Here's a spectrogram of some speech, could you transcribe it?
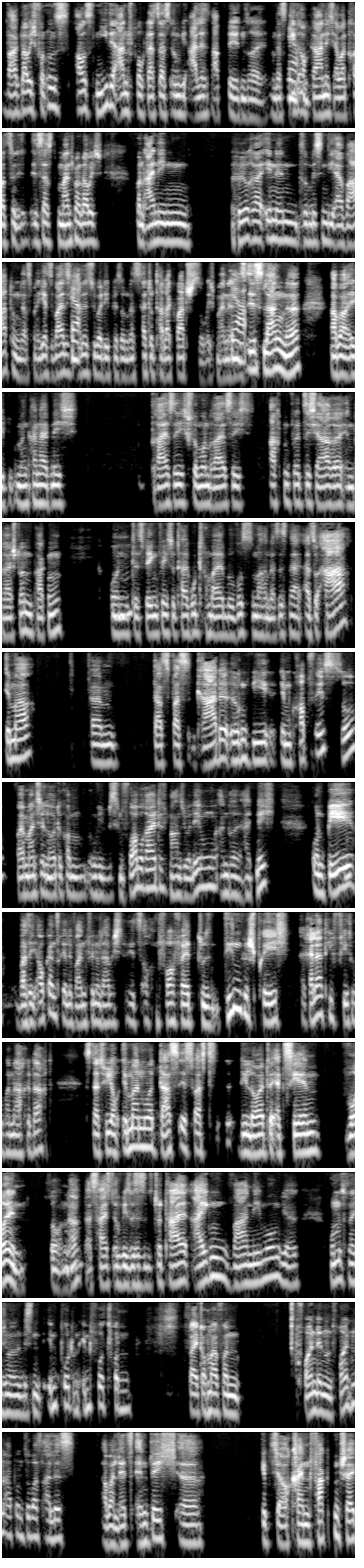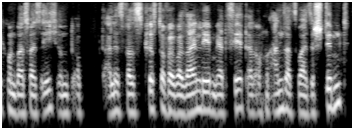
war, glaube ich, von uns aus nie der Anspruch, dass das irgendwie alles abbilden soll. Und das geht ja. auch gar nicht. Aber trotzdem ist das manchmal, glaube ich, von einigen HörerInnen so ein bisschen die Erwartung, dass man, jetzt weiß ich ja. alles über die Person. Das ist halt totaler Quatsch so. Ich meine, ja. es ist lang, ne? Aber man kann halt nicht 30, 35, 48 Jahre in drei Stunden packen. Und mhm. deswegen finde ich total gut, nochmal bewusst zu machen, das ist eine, also A, immer ähm, das, was gerade irgendwie im Kopf ist, so, weil manche Leute kommen irgendwie ein bisschen vorbereitet, machen sich Überlegungen, andere halt nicht. Und B, was ich auch ganz relevant finde, da habe ich jetzt auch im Vorfeld zu diesem Gespräch relativ viel drüber nachgedacht, ist natürlich auch immer nur das ist, was die Leute erzählen wollen. So, ne? Mhm. Das heißt irgendwie, es ist eine total Eigenwahrnehmung. Wir holen uns natürlich mal ein bisschen Input und Infos von, vielleicht auch mal von Freundinnen und Freunden ab und sowas alles. Aber letztendlich äh, gibt es ja auch keinen Faktencheck und was weiß ich. Und ob alles, was Christopher über sein Leben erzählt, dann auch nur ansatzweise stimmt,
